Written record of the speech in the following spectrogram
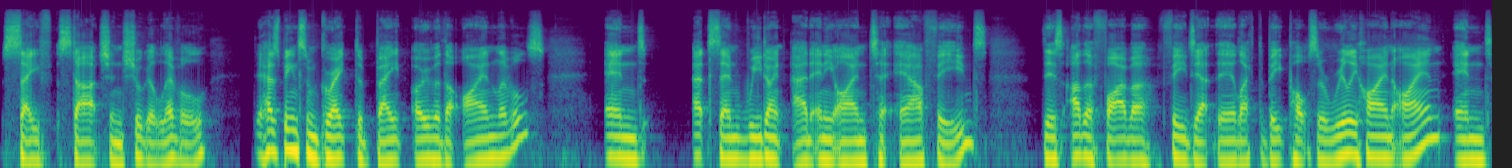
safe starch and sugar level, there has been some great debate over the iron levels. And at Sen, we don't add any iron to our feeds. There's other fiber feeds out there, like the beet pulps, that are really high in iron. And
